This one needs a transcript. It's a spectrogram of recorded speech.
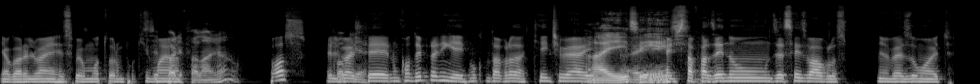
E agora ele vai receber um motor um pouquinho Você maior. pode falar já? Posso? Ele Qual vai é? ter. Não contei pra ninguém, vou contar pra quem tiver aí. Aí sim? A gente tá fazendo um 16 válvulas ao invés do 8,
